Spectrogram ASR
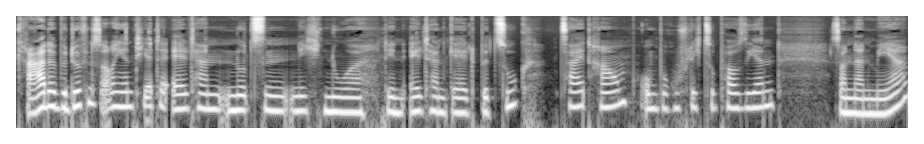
Gerade bedürfnisorientierte Eltern nutzen nicht nur den Elterngeldbezug Zeitraum, um beruflich zu pausieren, sondern mehr.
